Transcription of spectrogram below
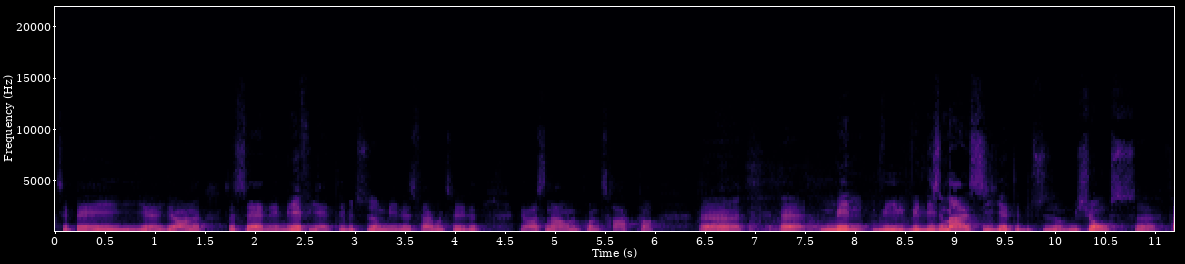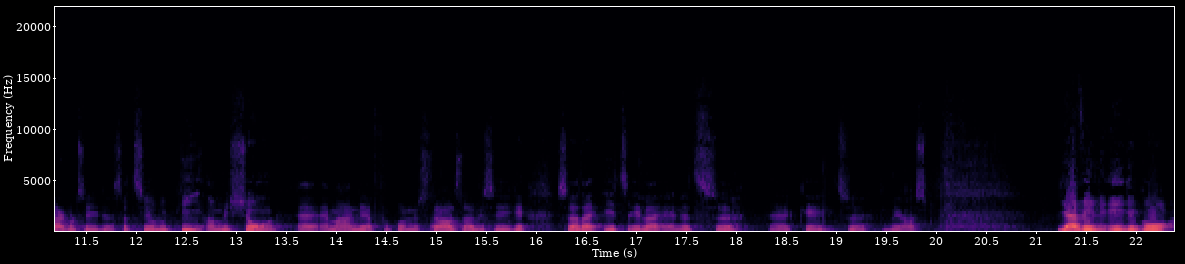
tilbage i øh, hjørnet, så sagde at MF, ja, det betyder menighedsfakultetet. Det er også navnet på en traktor. Øh, øh, men vi vil lige så meget sige, at det betyder missionsfakultetet. Så teologi og mission er meget nært forbundne størrelser, og hvis ikke, så er der et eller andet øh, galt øh, med os. Jeg vil ikke gå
